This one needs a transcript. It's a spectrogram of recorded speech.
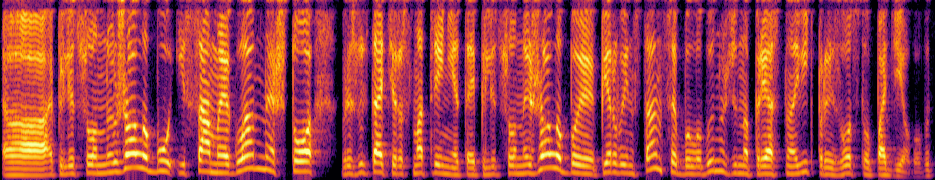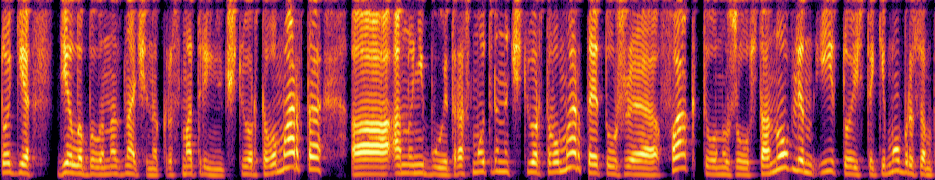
э, апелляционную жалобу, и самое главное, что в результате рассмотрения этой апелляционной жалобы первая инстанция была вынуждена приостановить производство по делу. В итоге дело было назначено к рассмотрению 4 марта, э, оно не будет рассмотрено 4 марта, это уже факт, он уже установлен, и то есть таким образом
